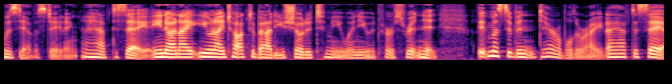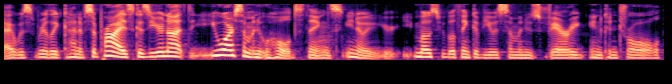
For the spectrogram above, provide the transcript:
was devastating. I have to say, you know, and I, you and I talked about it. You showed it to me when you had first written it. It must have been terrible to write. I have to say, I was really kind of surprised because you're not, you are someone who holds things. You know, most people think of you as someone who's very in control.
